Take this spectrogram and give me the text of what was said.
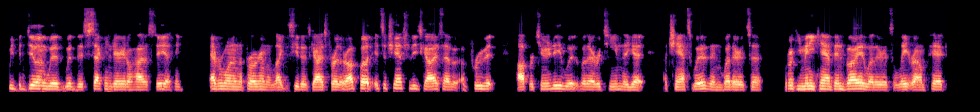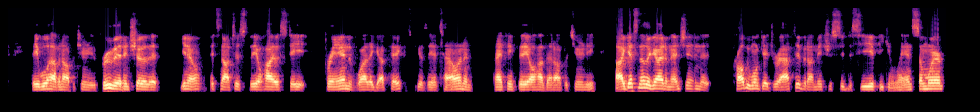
we've been dealing with with this secondary at Ohio State. I think everyone in the program would like to see those guys further up, but it's a chance for these guys to have a, a prove it opportunity with whatever team they get a chance with, and whether it's a rookie minicamp invite, whether it's a late round pick, they will have an opportunity to prove it and show that you know it's not just the Ohio State brand of why they got picked; it's because they had talent, and, and I think they all have that opportunity. I guess another guy to mention that probably won't get drafted, but I'm interested to see if he can land somewhere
